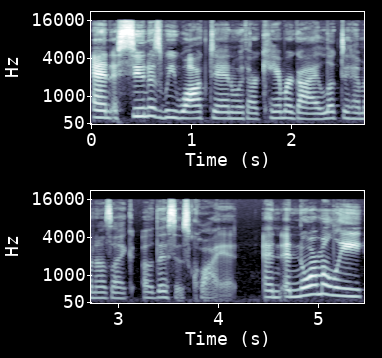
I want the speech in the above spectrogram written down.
And as soon as we walked in with our camera guy, I looked at him and I was like, "Oh, this is quiet." And and normally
